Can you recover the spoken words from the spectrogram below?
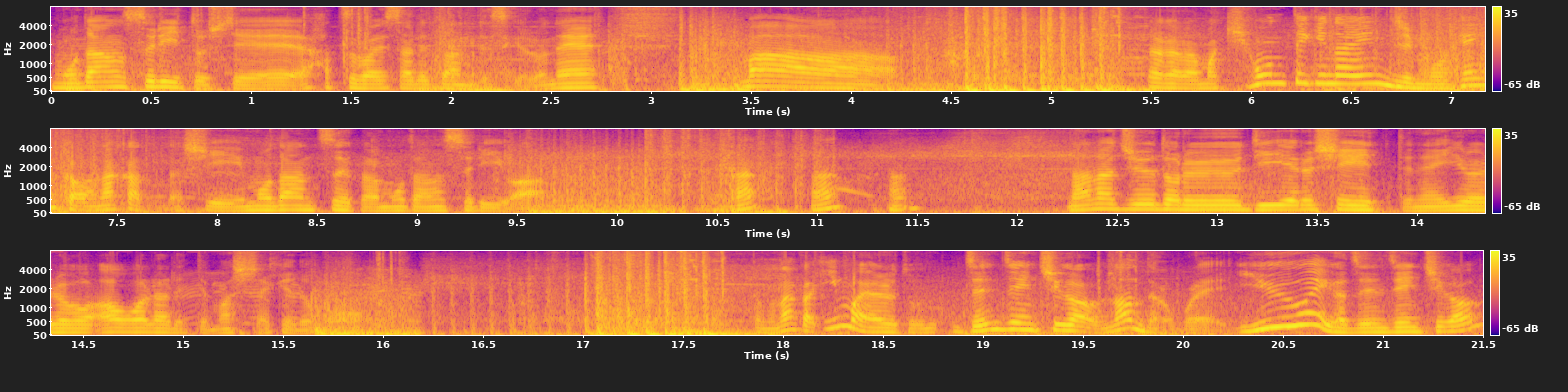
モダン3として発売されたんですけどね。まあ、だからまあ基本的なエンジンも変化はなかったし、モダン2からモダン3は。あ？あ？あ ?70 ドル DLC ってね、いろいろ煽られてましたけども。でもなんか今やると全然違う。なんだろうこれ。UI が全然違う？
